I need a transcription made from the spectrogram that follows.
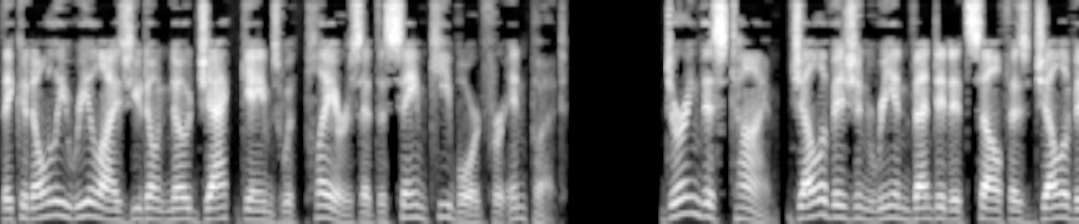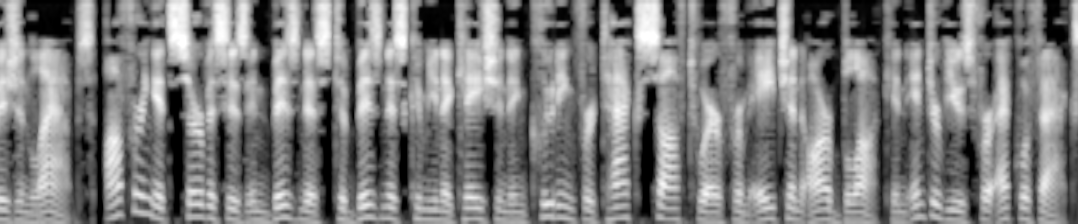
they could only realize You Don't Know Jack games with players at the same keyboard for input. During this time, Jellyvision reinvented itself as Jellyvision Labs, offering its services in business-to-business -business communication including for tax software from H&R Block and interviews for Equifax.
